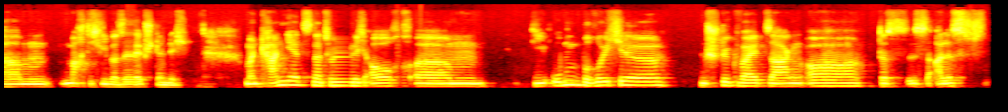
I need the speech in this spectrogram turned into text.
ähm, mach dich lieber selbstständig. Man kann jetzt natürlich auch ähm, die Umbrüche ein Stück weit sagen, oh, das ist alles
